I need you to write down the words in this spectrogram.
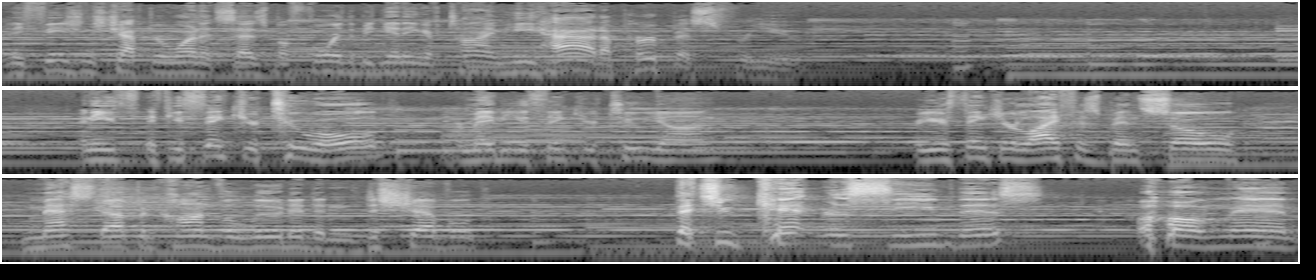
In Ephesians chapter 1, it says, Before the beginning of time, He had a purpose for you. And if you think you're too old, or maybe you think you're too young, or you think your life has been so messed up and convoluted and disheveled that you can't receive this, oh man,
